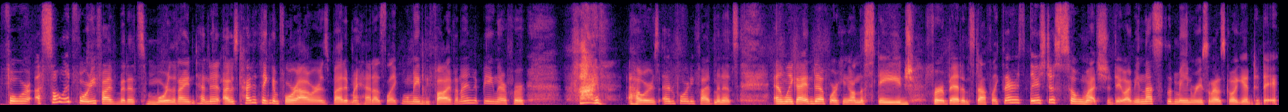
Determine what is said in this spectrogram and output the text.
for a solid 45 minutes more than I intended. I was kind of thinking four hours, but in my head I was like, well, maybe five, and I ended up being there for five hours and 45 minutes. And like I ended up working on the stage for a bit and stuff. Like there's there's just so much to do. I mean that's the main reason I was going in today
